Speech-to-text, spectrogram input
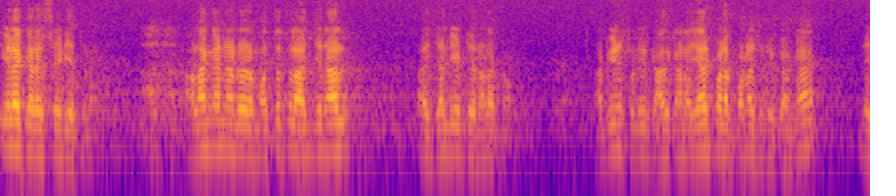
கீழக்கரை ஸ்டேடியத்தில். அலங்கநல்லூர் மொத்தத்தில் அஞ்சு நாள் அது ஜல்லிக்கட்டு நடக்கும். அப்படின்னு சொல்லியிருக்காங்க அதுக்கான ஏற்பாடை பண்ண சொல்லியிருக்காங்க. இந்த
